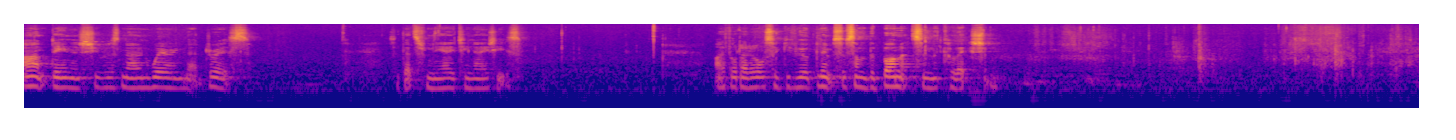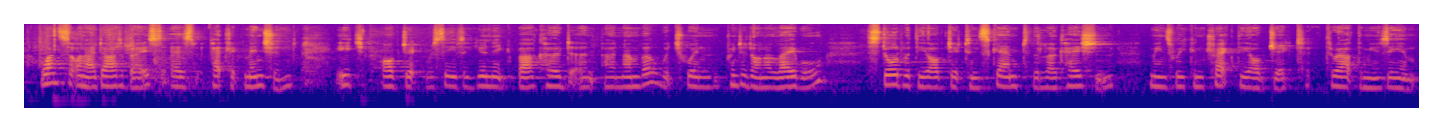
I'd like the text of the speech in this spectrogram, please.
Aunt Dean, as she was known, wearing that dress. So that's from the 1880s. I thought I'd also give you a glimpse of some of the bonnets in the collection. Once on our database, as Patrick mentioned, each object receives a unique barcode number, which, when printed on a label, stored with the object and scanned to the location, means we can track the object throughout the museum.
